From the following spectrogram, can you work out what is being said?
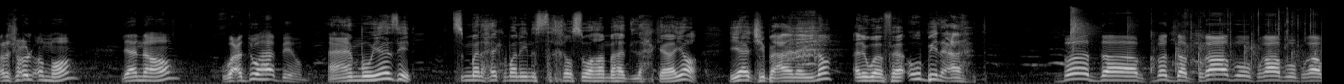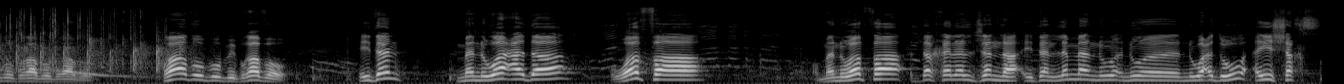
رجعوا لأمهم لأنهم وعدوها بهم. عمو يزيد تسمى الحكمة اللي نستخلصوها من هذه الحكاية. يجب علينا الوفاء بالعهد. بالضبط بالضبط برافو برافو برافو برافو برافو برافو بوبي برافو اذا من وعد وفى ومن وفى دخل الجنة إذا لما نو- نو- نوعد أي شخص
